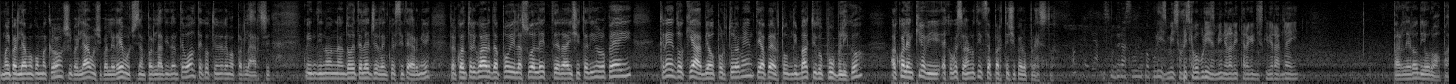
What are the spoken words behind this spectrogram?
noi parliamo con Macron, ci parliamo, ci parleremo, ci siamo parlati tante volte e continueremo a parlarci, quindi non dovete leggerla in questi termini. Per quanto riguarda poi la sua lettera ai cittadini europei, credo che abbia opportunamente aperto un dibattito pubblico al quale anch'io vi, ecco questa è una notizia, parteciperò presto. Risponderà sui populismi, sul rischio populismi nella lettera che gli scriverà lei? Parlerò di Europa,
